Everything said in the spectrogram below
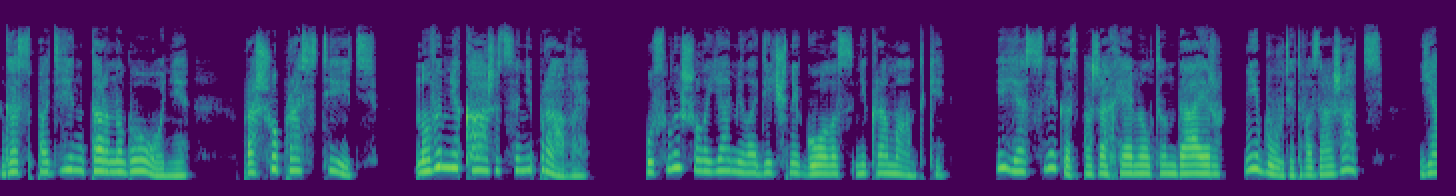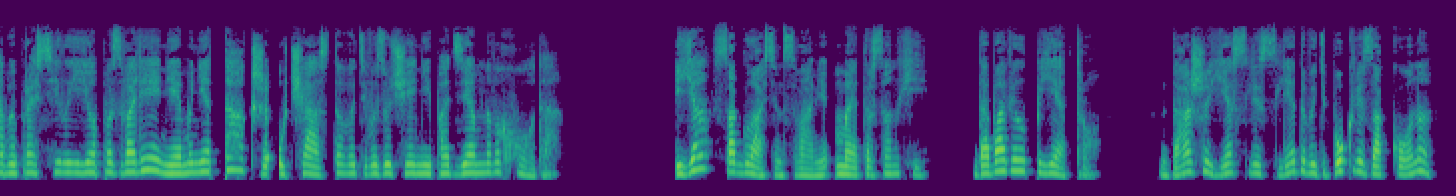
«Господин Тарнабуони, прошу простить, но вы, мне кажется, неправы», — услышала я мелодичный голос некромантки. И если госпожа Хэмилтон Дайер не будет возражать, я бы просила ее позволения мне также участвовать в изучении подземного хода. «Я согласен с вами, мэтр Санхи», — добавил Пьетро. «Даже если следовать букве закона,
